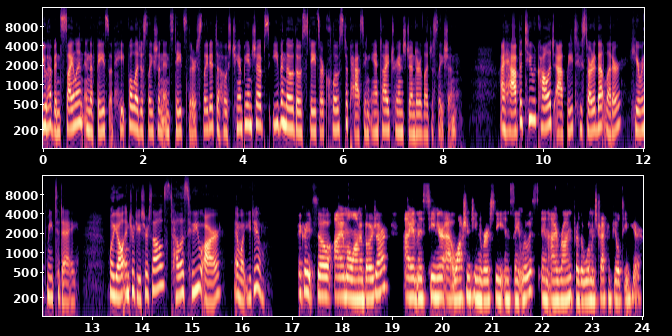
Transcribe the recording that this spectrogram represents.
you have been silent in the face of hateful legislation in states that are slated to host championships, even though those states are close to passing anti transgender legislation. I have the two college athletes who started that letter here with me today. Will y'all introduce yourselves, tell us who you are, and what you do? Great. So I am Alana Bojar. I am a senior at Washington University in St. Louis, and I run for the women's track and field team here.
